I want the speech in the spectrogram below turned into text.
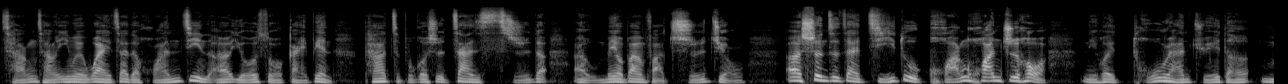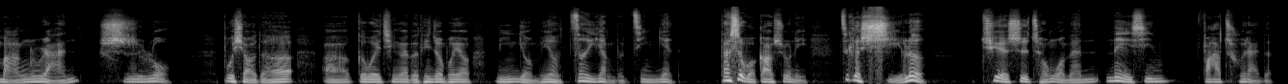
常常因为外在的环境而有所改变，它只不过是暂时的，呃，没有办法持久。呃，甚至在极度狂欢之后啊，你会突然觉得茫然失落。不晓得啊，各位亲爱的听众朋友，您有没有这样的经验？但是我告诉你，这个喜乐却是从我们内心发出来的，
